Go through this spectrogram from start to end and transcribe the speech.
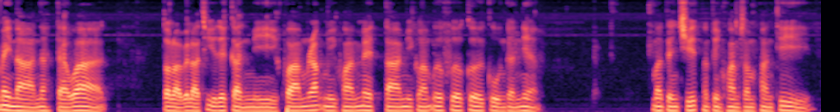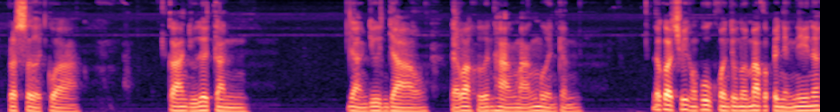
ไม่นานนะแต่ว่าตลอดเวลาที่อยู่ด้วยกันมีความรักมีความเมตตา มีความเอื้อเฟื้อเกื้อกูลกันเนี่ยมันเป็นชีวิตมันเป็นความสัมพันธ์ที่ประเสริฐกว่า การอยู่ด้วยกันอย่างยืนยาว แต่ว่าเหินห่างหมางเหมือนกัน แล้วก็ชีวิตของผู้คนจำนวนมากก็เป็นอย่างนี้นะ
